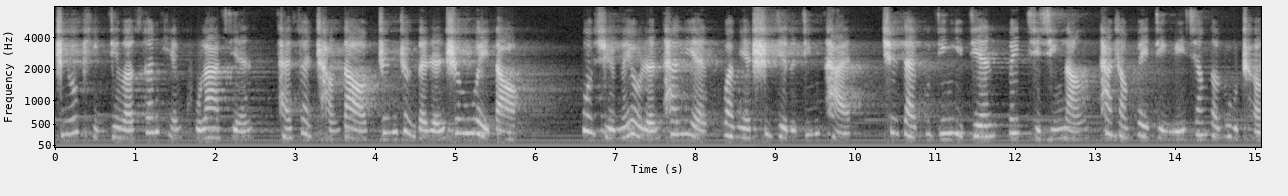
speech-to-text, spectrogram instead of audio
只有品尽了酸甜苦辣咸，才算尝到真正的人生味道。或许没有人贪恋外面世界的精彩，却在不经意间背起行囊，踏上背井离乡的路程。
